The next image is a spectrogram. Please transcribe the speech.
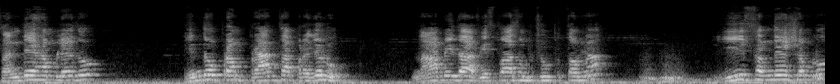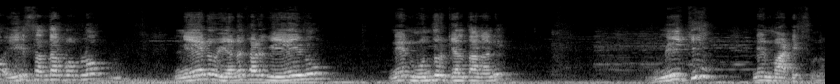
సందేహం లేదు. హిందూపురం ప్రాంత ప్రజలు నా మీద విశ్వాసం చూపుతున్నా. ఈ సందేశంలో ఈ సందర్భంలో నేను వెనకడుగు వేయను. నేను ముందుకు వెళ్తానని మీకు నేను మాటిస్తున్నా.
